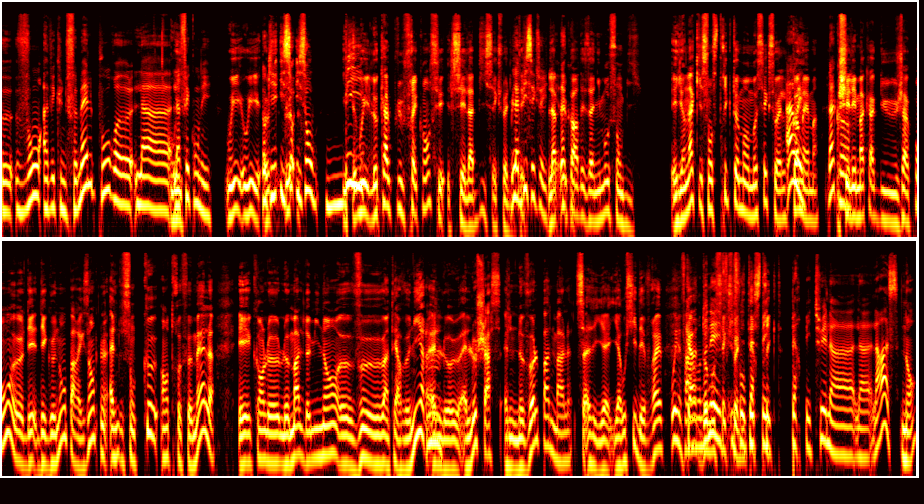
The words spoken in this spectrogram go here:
euh, vont avec une femelle pour euh, la, Oui. la féconder? Oui, oui. Donc, ils, le- sont, ils sont bi, oui, le cas le plus fréquent, c'est c'est la bisexualité. la bisexualité. La plupart des animaux sont bi. Et il y en a qui sont strictement homosexuels, Ah quand oui, même. Chez les macaques du Japon, euh, des, des guenons par exemple, elles ne sont que entre femelles et quand le, le mâle dominant euh, veut intervenir, Mhm. elles, le, elles le chassent. Elles ne veulent pas de mâle. Il y, a- il y a aussi des vrais Oui, enfin, cas d'homosexualité perpé- stricte. perpétuer la, la, la race. Non,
